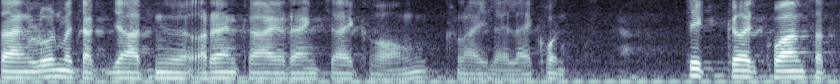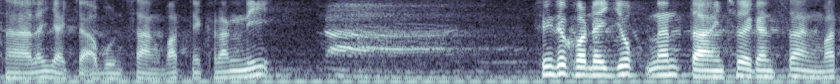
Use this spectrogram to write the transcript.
ตางค์ล้วนมาจากหยาดเหงื่อแรงกายแรงใจของใครหลาย ๆ คน ที่เกิดความศรัทธาและอยากจะเอาบุญสร้างวัดในครั้งนี้ ซึ่งทุกคนในยุคนั้นต่างช่วยกันสร้างวัด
